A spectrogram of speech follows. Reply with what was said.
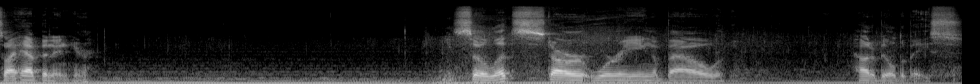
So I have been in here. So let's start worrying about how to build a base.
